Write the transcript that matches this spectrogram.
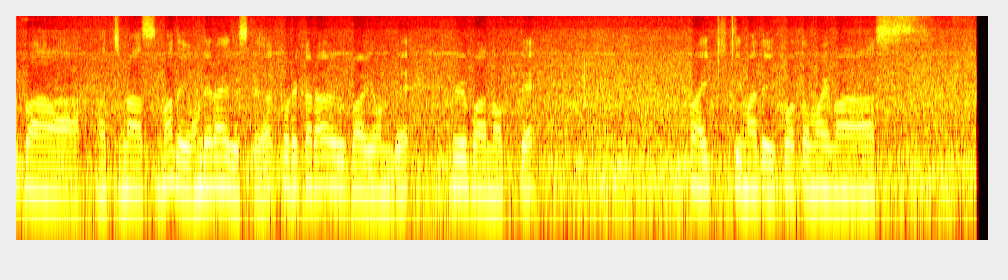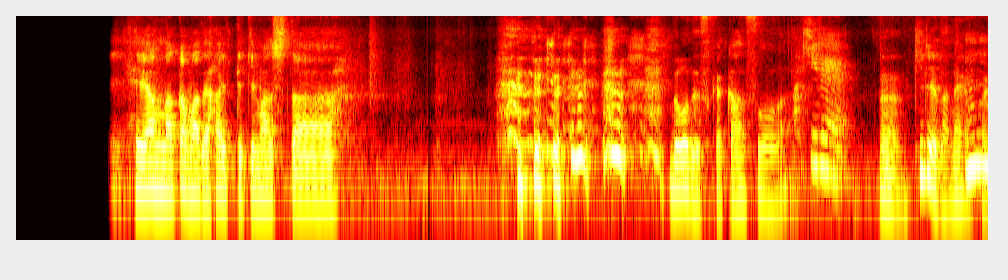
ーバー待ちます。まだ呼んでないですけどこれからウーバー呼んでウーバー乗ってワイキキまで行こうと思います。部屋の中まで入ってきました。どうですか感想は？綺麗。うん綺麗だねやっぱりね、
